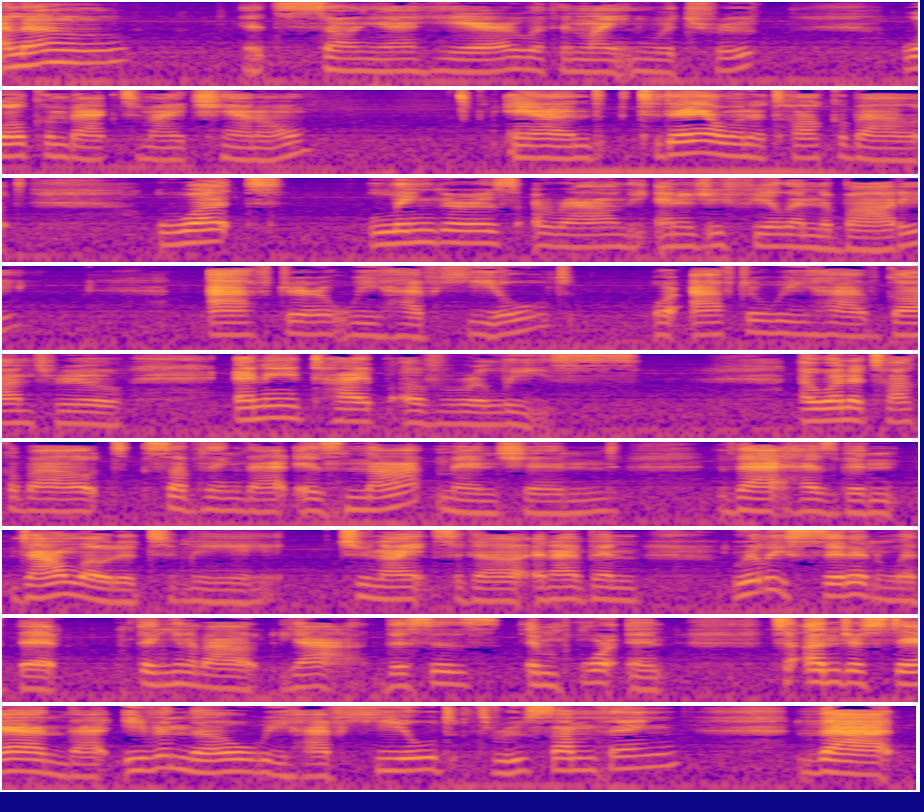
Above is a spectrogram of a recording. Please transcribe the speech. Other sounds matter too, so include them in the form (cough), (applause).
Hello, it's Sonia here with Enlighten with Truth. Welcome back to my channel. And today I want to talk about what lingers around the energy field in the body after we have healed or after we have gone through any type of release. I want to talk about something that is not mentioned that has been downloaded to me two nights ago, and I've been really sitting with it, thinking about, yeah, this is important to understand that even though we have healed through something, that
